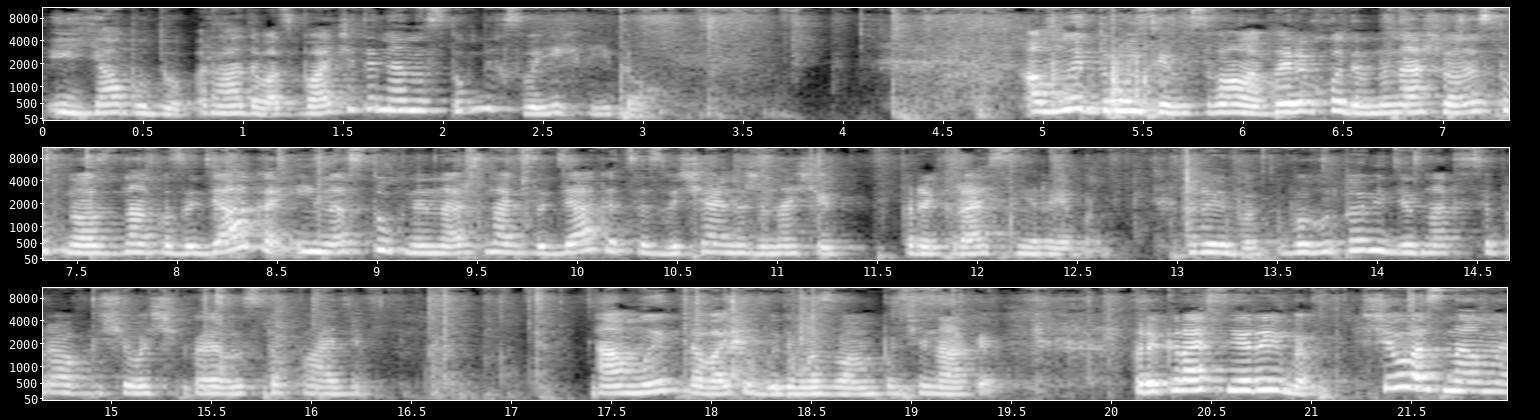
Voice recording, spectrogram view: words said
і я буду рада вас бачити на наступних своїх відео. А ми, друзі, з вами переходимо до нашого наступного знаку зодіака. І наступний наш знак зодіака це, звичайно ж, наші прекрасні риби. Риби, ви готові дізнатися правду, що вас чекає в листопаді? А ми давайте будемо з вами починати. Прекрасні риби. Що вас нами,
